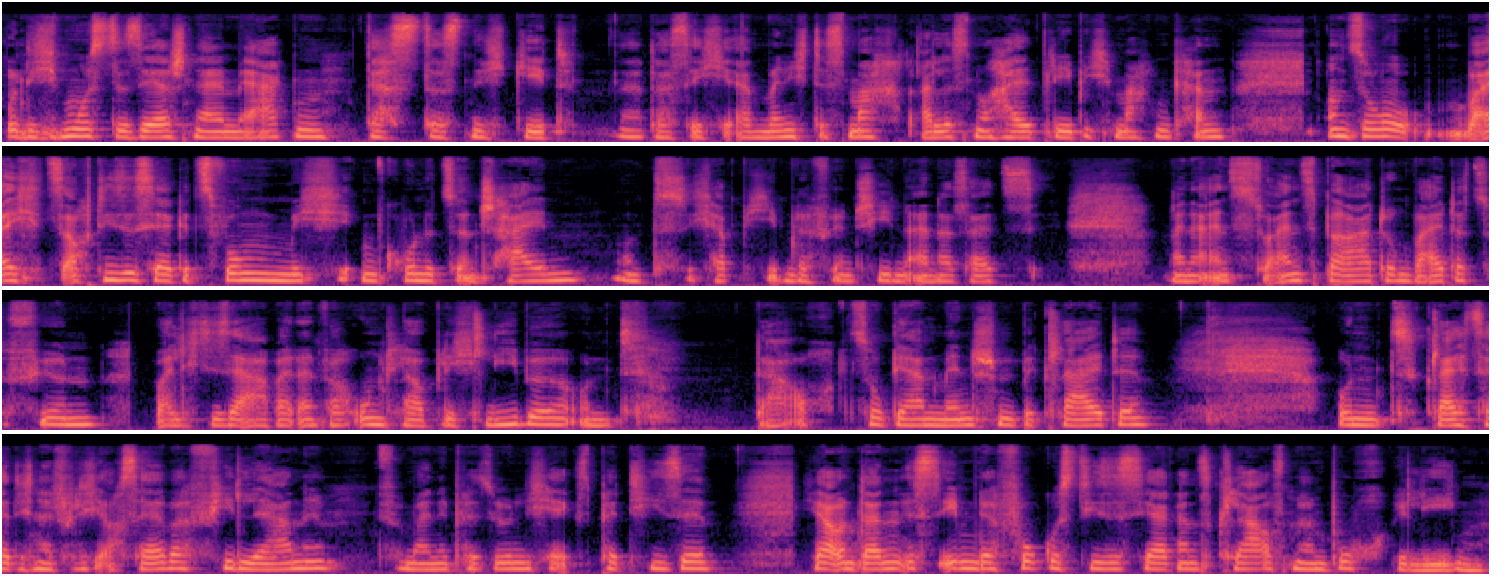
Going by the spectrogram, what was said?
Und ich musste sehr schnell merken, dass das nicht geht. Ne, dass ich, äh, wenn ich das mache, alles nur halblebig machen kann. Und so war ich jetzt auch dieses Jahr gezwungen, mich im Grunde zu entscheiden. Und ich habe mich eben dafür entschieden, einerseits meine 1 zu 1 Beratung weiterzuführen, weil ich diese Arbeit einfach unglaublich liebe und da auch so gern Menschen begleite und gleichzeitig natürlich auch selber viel lerne für meine persönliche Expertise. Ja, und dann ist eben der Fokus dieses Jahr ganz klar auf meinem Buch gelegen.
